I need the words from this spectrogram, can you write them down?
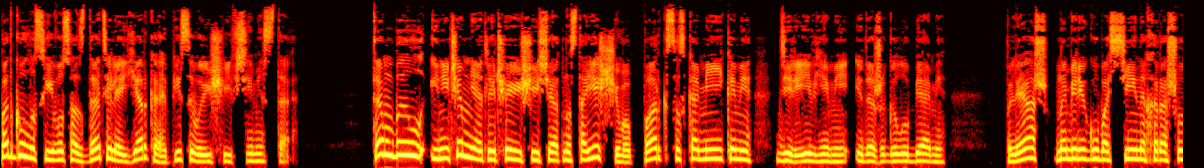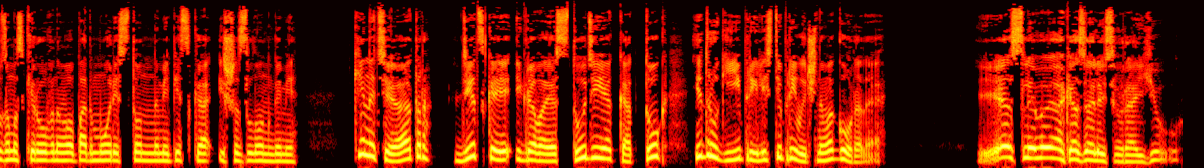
под голос его создателя, ярко описывающий все места. Там был и ничем не отличающийся от настоящего парк со скамейками, деревьями и даже голубями, пляж на берегу бассейна, хорошо замаскированного под море с тоннами песка и шезлонгами, кинотеатр, детская игровая студия, каток и другие прелести привычного города. «Если вы оказались в раю,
